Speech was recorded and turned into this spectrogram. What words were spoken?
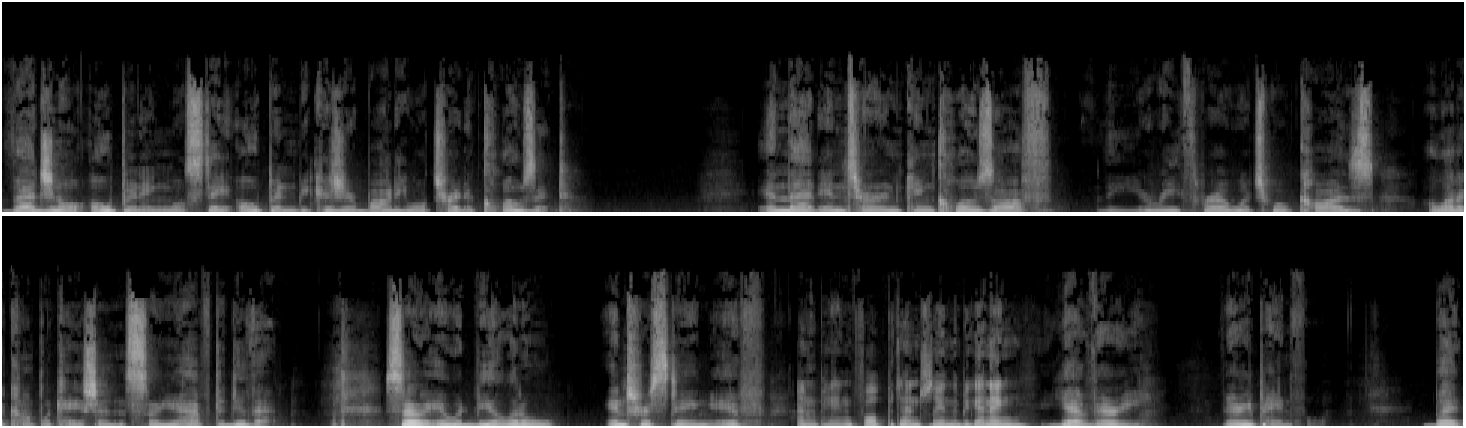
vaginal opening will stay open because your body will try to close it. And that in turn can close off the urethra which will cause a lot of complications. So you have to do that. So it would be a little interesting if And painful potentially in the beginning. yeah, very, very painful. But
